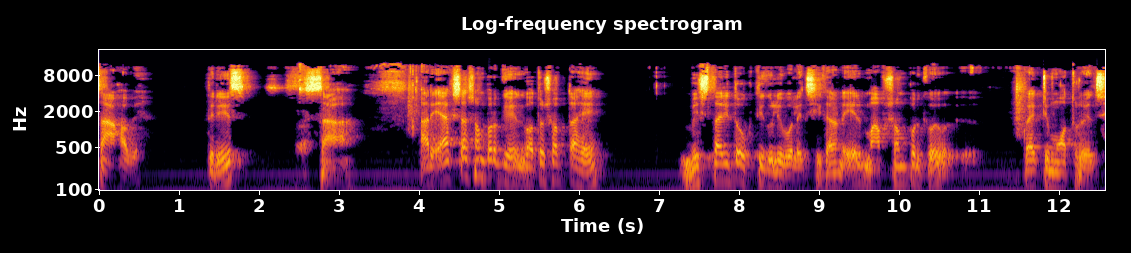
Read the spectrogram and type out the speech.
সা হবে। ত্রিশ সা। আর একসা সম্পর্কে গত সপ্তাহে বিস্তারিত উক্তিগুলি বলেছি কারণ এর মাপ সম্পর্কে কয়েকটি মত রয়েছে।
